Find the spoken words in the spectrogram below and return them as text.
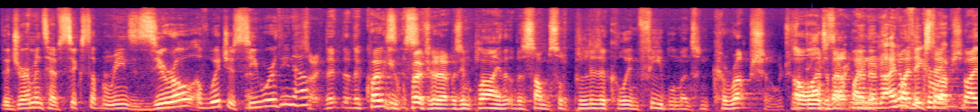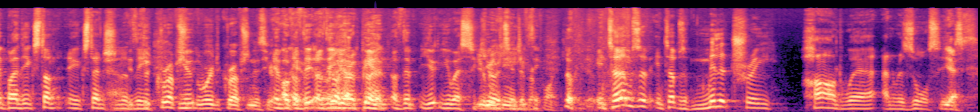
The Germans have six submarines, zero of which is seaworthy now. Sorry, the, the, the quote you quoted was implying that there was some sort of political enfeeblement and corruption, which was oh, brought about by, no, no, the, by, the extent, by, by the extent, extension yeah, of the, the corruption. U, the word corruption is here. Of, okay, of the, of the European, of the U, U.S. security. Look, in terms of in terms of military hardware and resources, yes.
